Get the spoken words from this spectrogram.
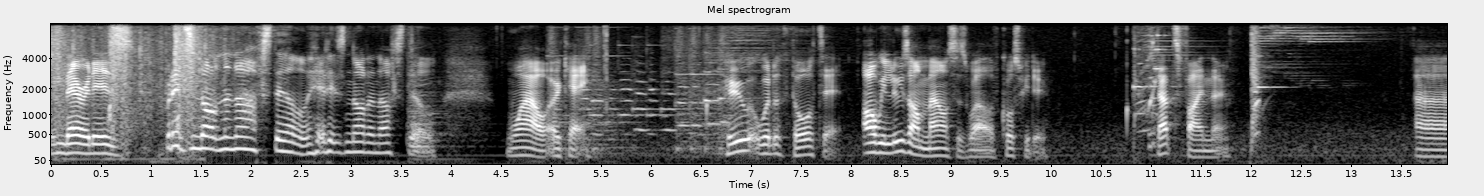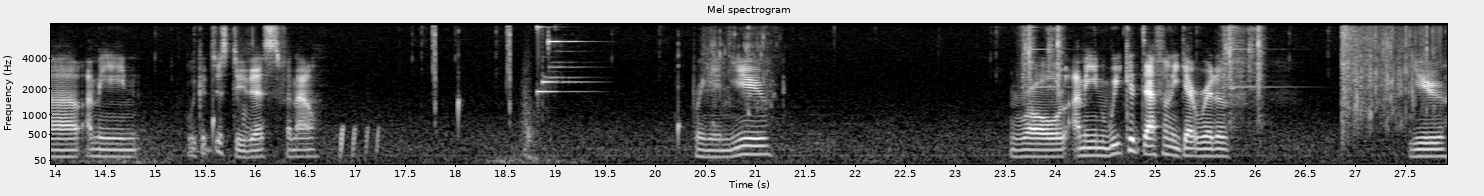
And there it is. But it's not enough still. It is not enough still. Wow, okay. Who would have thought it? Oh, we lose our mouse as well. Of course we do. That's fine, though. Uh, I mean, we could just do this for now. Bring in you. Roll. I mean, we could definitely get rid of you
